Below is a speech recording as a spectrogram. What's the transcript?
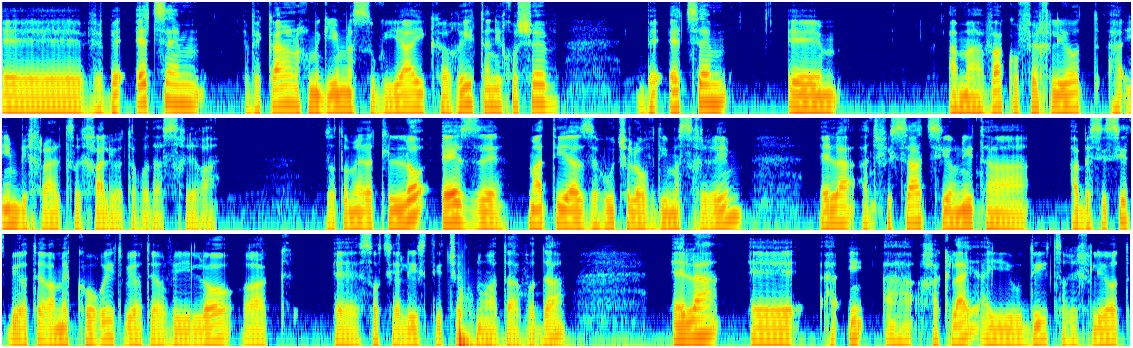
אה, ובעצם, וכאן אנחנו מגיעים לסוגיה העיקרית, אני חושב, בעצם אה, המאבק הופך להיות האם בכלל צריכה להיות עבודה שכירה. זאת אומרת, לא איזה, מה תהיה הזהות של העובדים השכירים, אלא התפיסה הציונית הבסיסית ביותר, המקורית ביותר, והיא לא רק אה, סוציאליסטית של תנועת העבודה, אלא החקלאי היהודי צריך להיות,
